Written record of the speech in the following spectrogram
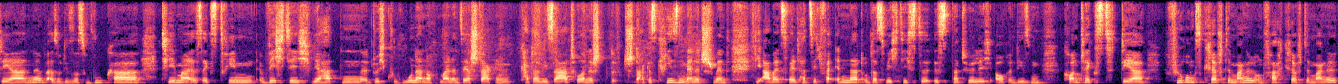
der, ne, also dieses VUCA-Thema ist extrem wichtig. Wir hatten durch Corona nochmal einen sehr starken Katalysator, ein starkes Krisenmanagement. Die Arbeitswelt hat sich verändert und das Wichtigste ist natürlich auch in diesem Kontext der Führungskräftemangel und Fachkräftemangel.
